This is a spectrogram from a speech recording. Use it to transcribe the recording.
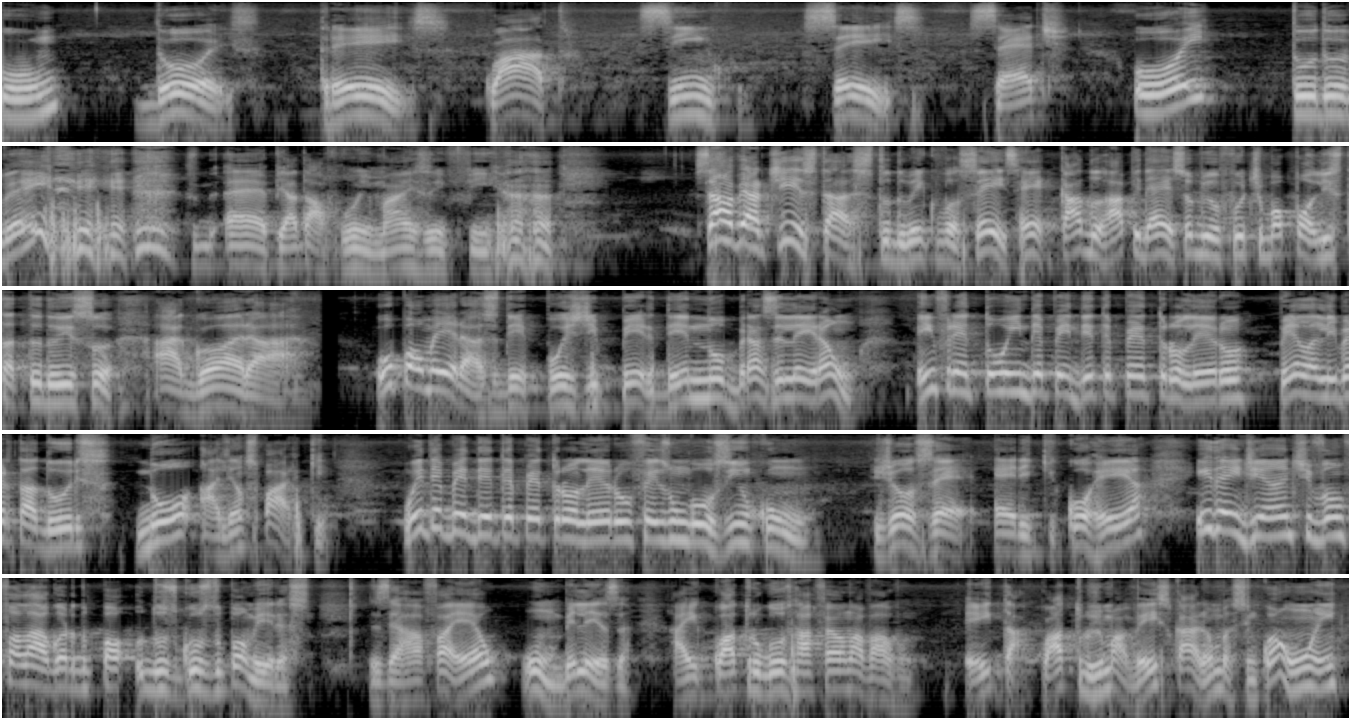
Um, dois, três, quatro, cinco, seis, sete. Oi, tudo bem? é, piada ruim, mas enfim. Salve artistas, tudo bem com vocês? Recado rápido aí sobre o futebol paulista, tudo isso agora. O Palmeiras, depois de perder no Brasileirão, enfrentou o Independente Petroleiro pela Libertadores no Allianz Parque. O Independente Petroleiro fez um golzinho com José Eric Correia. E daí em diante, vamos falar agora do, dos gols do Palmeiras. Zé Rafael, um, beleza. Aí quatro gols Rafael Navarro. Eita, quatro de uma vez, caramba, 5 a 1 hein?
